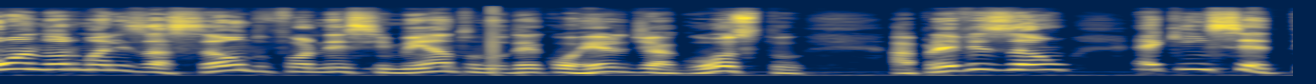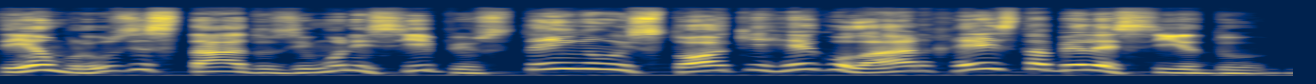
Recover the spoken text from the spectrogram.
Com a normalização do fornecimento no decorrer de agosto, a previsão é que em setembro os estados e municípios tenham o estoque regular restabelecido.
